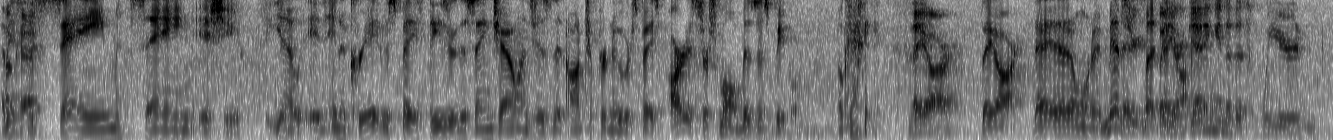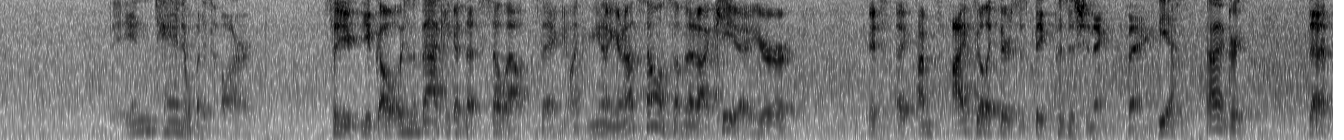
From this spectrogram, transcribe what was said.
I mean, it's the same same issue. You know, in, in a creative space, these are the same challenges that entrepreneurs face. Artists are small business people. Okay, they are. they are. They, they don't want to admit But it, but, they you're are. getting into this weird intangible, but it's art. So you you always in the back you got that sellout thing. Like you know you're not selling something at IKEA. You're it's I, I'm I feel like there's this big positioning thing yeah, I agree. that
